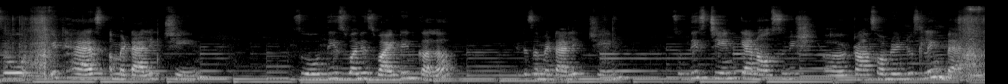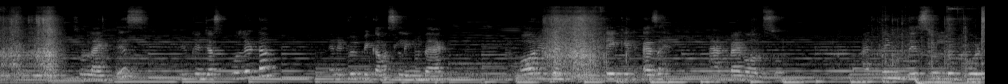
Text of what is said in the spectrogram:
So it has a metallic chain so this one is white in color. It is a metallic chain. So this chain can also be uh, transformed into sling bag. So like this you can just pull it up and it will become a sling bag. Or you can take it as a handbag also. I think this will look good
